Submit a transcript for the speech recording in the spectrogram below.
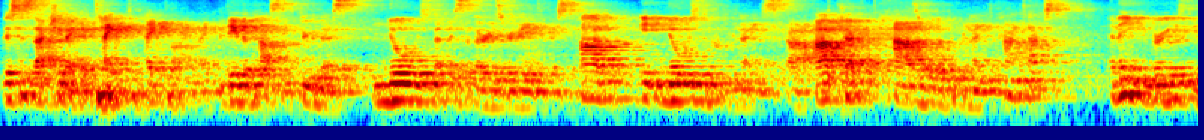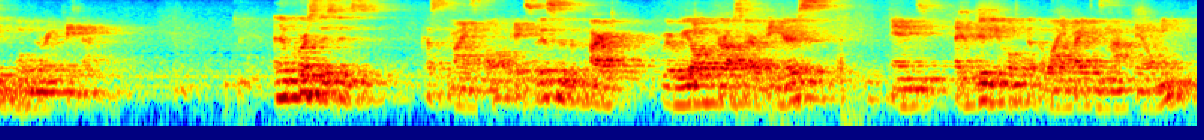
this is actually like a typed pipeline. Like the data passing through this knows that this alert is related to this pod. It knows the Kubernetes uh, object. It has all the Kubernetes context, and then you can very easily pull in the right data. And of course, this is customizable. Okay, so this is the part where we all cross our fingers, and I really hope that the Wi-Fi does not fail me.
